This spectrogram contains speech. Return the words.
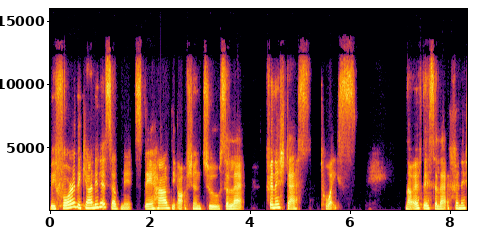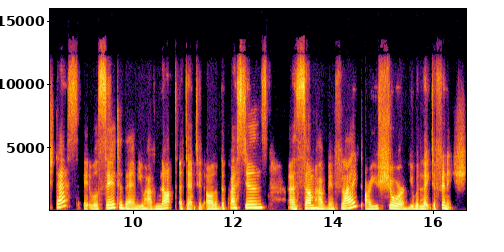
Before the candidate submits, they have the option to select finish test twice. Now, if they select finish test, it will say to them, you have not attempted all of the questions and some have been flagged. Are you sure you would like to finish?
